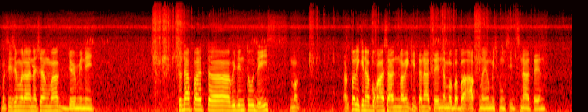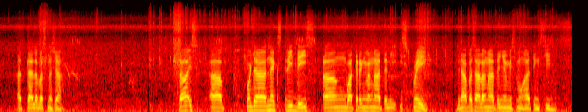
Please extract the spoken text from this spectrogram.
magsisimula na siyang mag-germinate. So dapat uh, within 2 days, mag, Actually, kinabukasan, makikita natin na mababaak na yung mismong seeds natin at lalabas na siya. So, uh, for the next 3 days, ang watering lang natin i-spray. Binabasa lang natin yung mismong ating seeds.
